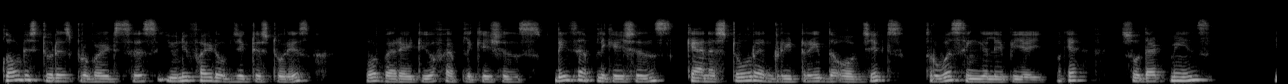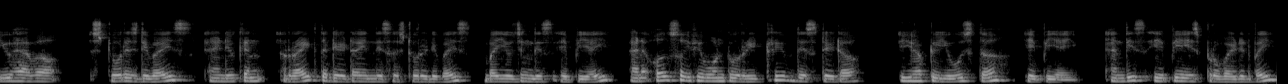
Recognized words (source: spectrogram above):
cloud storage provides us unified object storage for variety of applications. These applications can store and retrieve the objects through a single API. Okay, so that means you have a storage device and you can write the data in this storage device by using this API and also if you want to retrieve this data you have to use the API and this API is provided by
